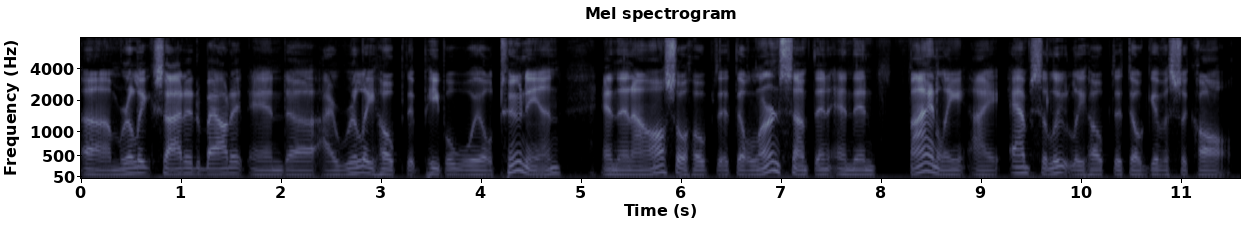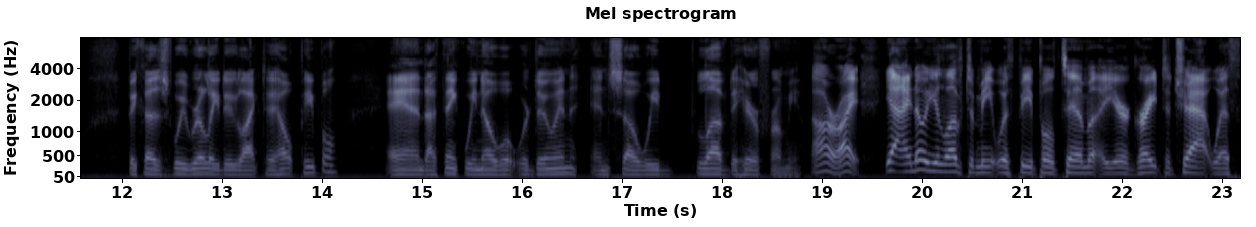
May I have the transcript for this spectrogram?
I'm really excited about it. And uh, I really hope that people will tune in. And then I also hope that they'll learn something. And then finally, I absolutely hope that they'll give us a call because we really do like to help people. And I think we know what we're doing. And so we'd love to hear from you. All right. Yeah, I know you love to meet with people, Tim. You're great to chat with.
